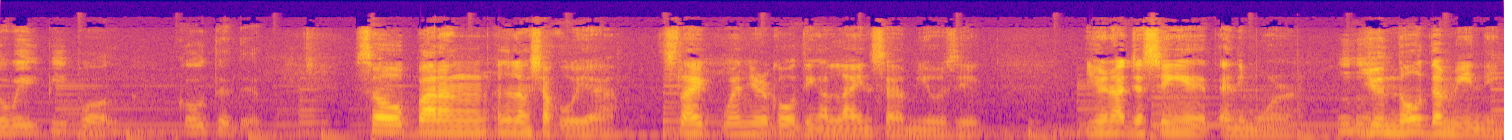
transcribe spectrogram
The way people quoted it. So, parang, ano lang siya, kuya. It's like when you're quoting a line sa music, you're not just singing it anymore. Mhm. You know the meaning.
